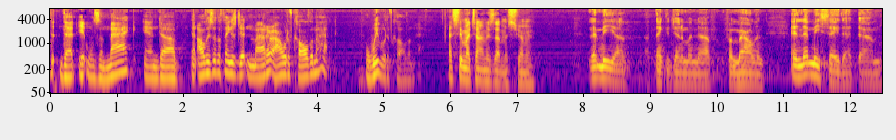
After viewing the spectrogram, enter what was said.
th- that it was a MAC and, uh, and all these other things didn't matter, I would have called the MAC. Or we would have called the MAC. I see my time is up, Mr. Chairman. Let me uh, thank the gentleman uh, from Maryland. And let me say that um,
